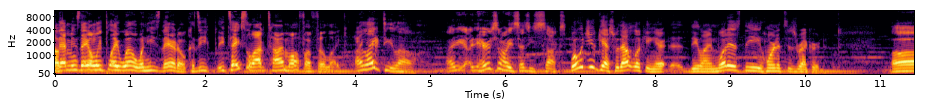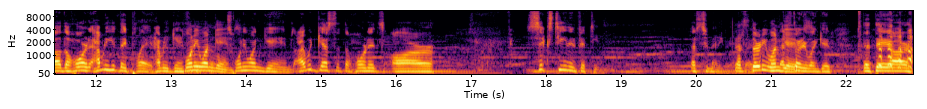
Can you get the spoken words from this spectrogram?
Uh, that means they only play well when he's there, though, because he, he takes a lot of time off, I feel like. I like D'Lo. I, I, Harrison always says he sucks. what would you guess without looking at uh, D-line? What is the Hornets' record? Uh, the Hornet. How many have they played? How many games? have they 21 games. Twenty-one games. I would guess that the Hornets are sixteen and fifteen. That's too many games. That's right? 31 That's games. Thirty-one games. That they are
